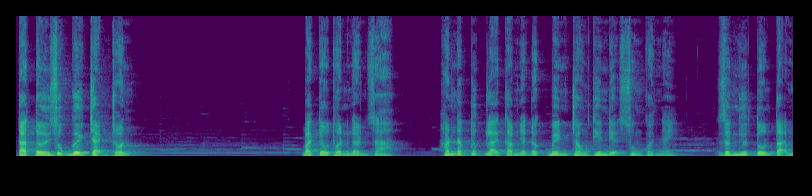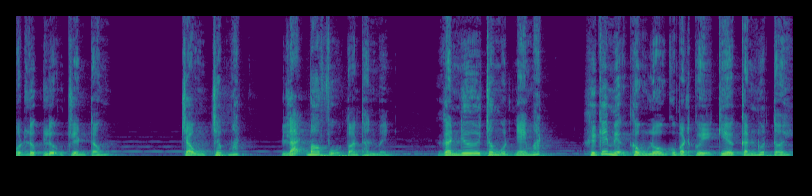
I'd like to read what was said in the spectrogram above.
Ta tới giúp ngươi chạy trốn. Bạch Tiểu Thuần ngẩn ra, Hắn lập tức lại cảm nhận được bên trong thiên địa xung quanh này Giống như tồn tại một lực lượng truyền tống. Trong chớp mắt, Lại bao phủ toàn thân mình, Gần như trong một nháy mắt, Khi cái miệng khổng lồ của bạch quỷ kia cắn nuốt tới,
